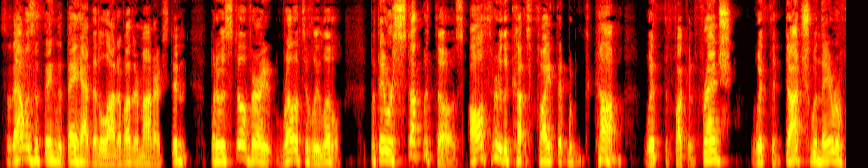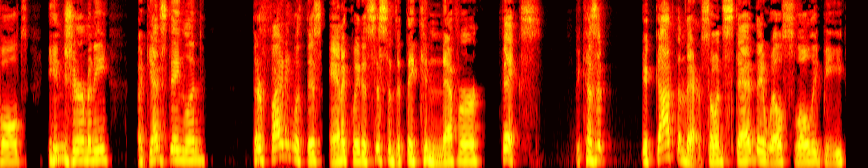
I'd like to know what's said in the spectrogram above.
So that was the thing that they had that a lot of other monarchs didn't. But it was still very relatively little. But they were stuck with those all through the fight that would come with the fucking French, with the Dutch when they revolt in Germany against England. They're fighting with this antiquated system that they can never fix because it it got them there. So instead, they will slowly be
